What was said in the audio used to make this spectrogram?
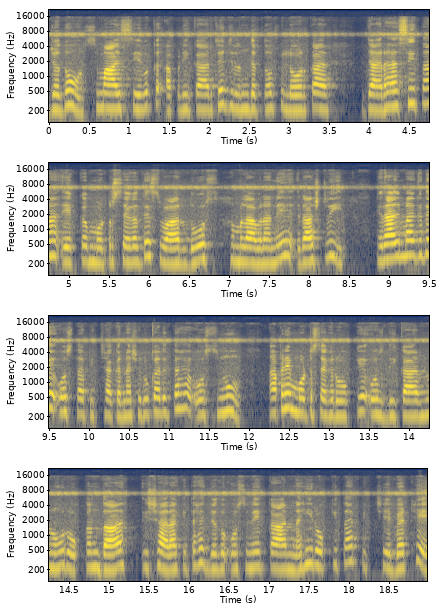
ਜਦੋਂ ਸਮਾਜ ਸੇਵਕ ਆਪਣੀ ਕਾਰ 'ਚ ਜਲੰਧਰ ਤੋਂ ਫਿਲੌਰ ਘਰ ਜਾ ਰਿਹਾ ਸੀ ਤਾਂ ਇੱਕ ਮੋਟਰਸਾਈਕਲ ਤੇ ਸਵਾਰ ਦੋ ਹਮਲਾਵਰਾਂ ਨੇ ਰਾਸ਼ਟਰੀ ਰਾਜਮਾਰਗ ਤੇ ਉਸ ਦਾ ਪਿੱਛਾ ਕਰਨਾ ਸ਼ੁਰੂ ਕਰ ਦਿੱਤਾ ਹੈ। ਉਸ ਨੂੰ ਆਪਣੇ ਮੋਟਰਸਾਈਕਲ ਰੋਕ ਕੇ ਉਸ ਦੀ ਕਾਰ ਨੂੰ ਰੋਕਣ ਦਾ ਇਸ਼ਾਰਾ ਕੀਤਾ ਹੈ। ਜਦੋਂ ਉਸ ਨੇ ਕਾਰ ਨਹੀਂ ਰੋਕੀ ਤਾਂ ਪਿੱਛੇ ਬੈਠੇ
